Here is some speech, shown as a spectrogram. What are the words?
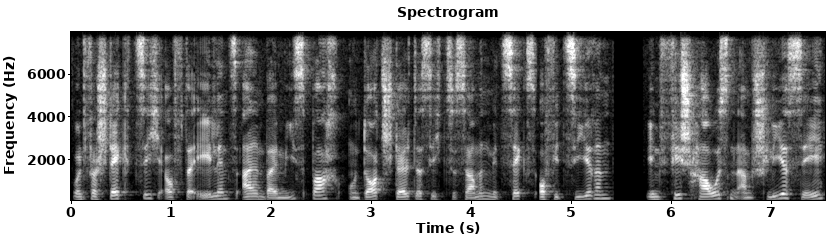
und versteckt sich auf der Elendsalm bei Miesbach und dort stellt er sich zusammen mit sechs Offizieren in Fischhausen am Schliersee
